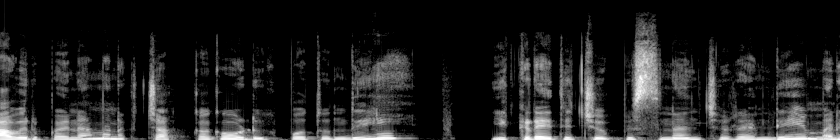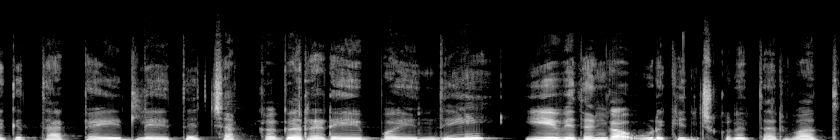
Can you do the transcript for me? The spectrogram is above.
ఆవిరి పైన మనకు చక్కగా ఉడికిపోతుంది. ఇక్కడైతే చూపిస్తున్నాను చూడండి మనకి తట్ట ఇడ్లీ అయితే చక్కగా రెడీ అయిపోయింది. ఈ విధంగా ఉడికించుకున్న తర్వాత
